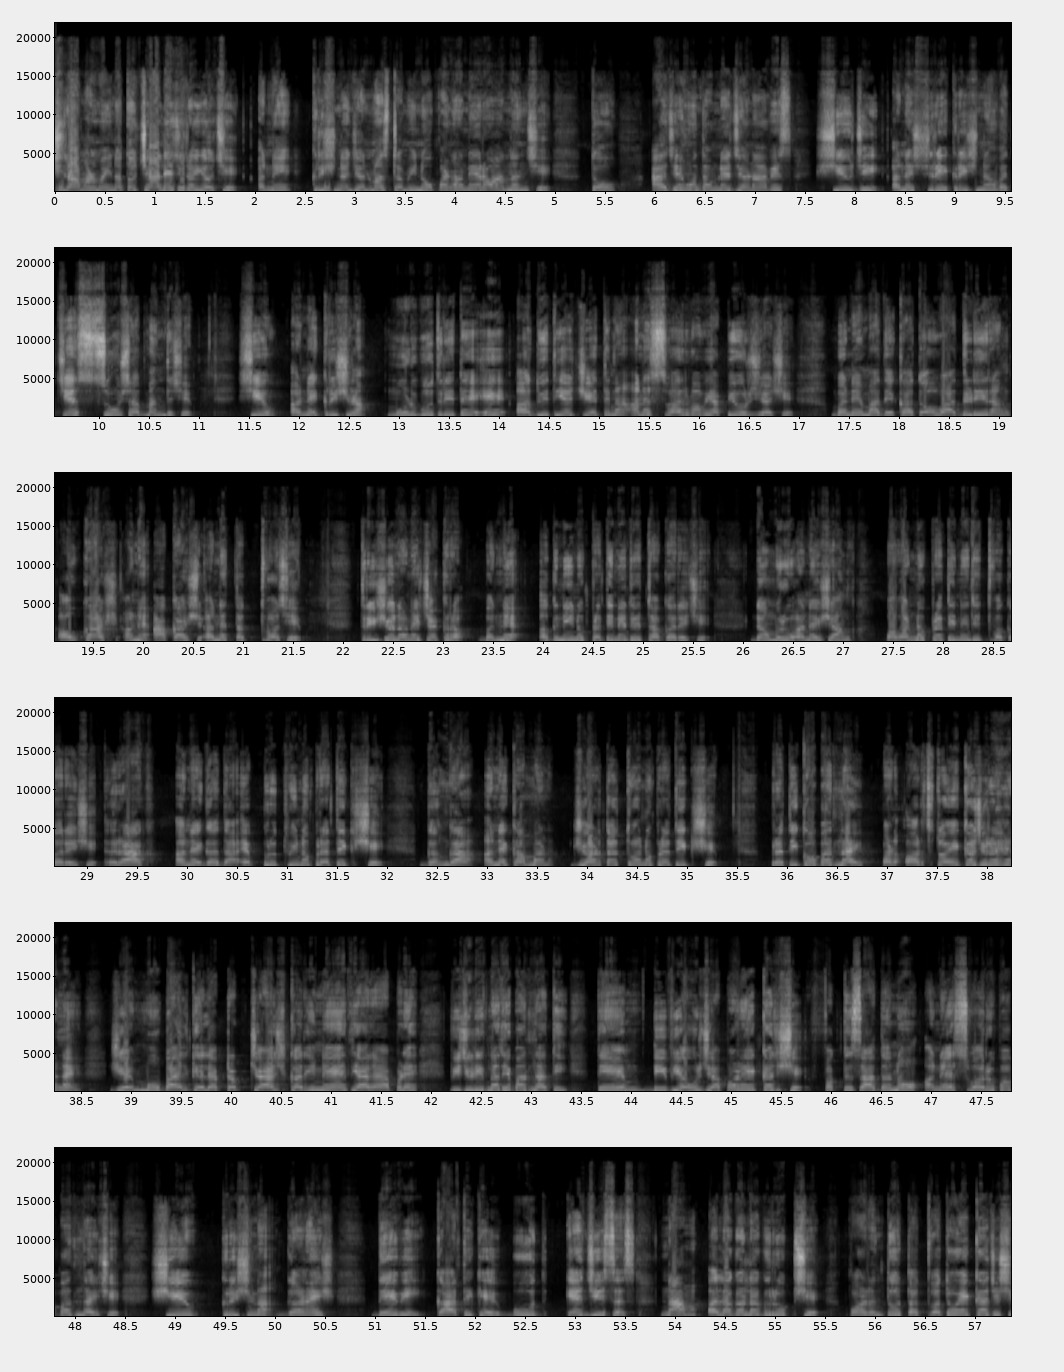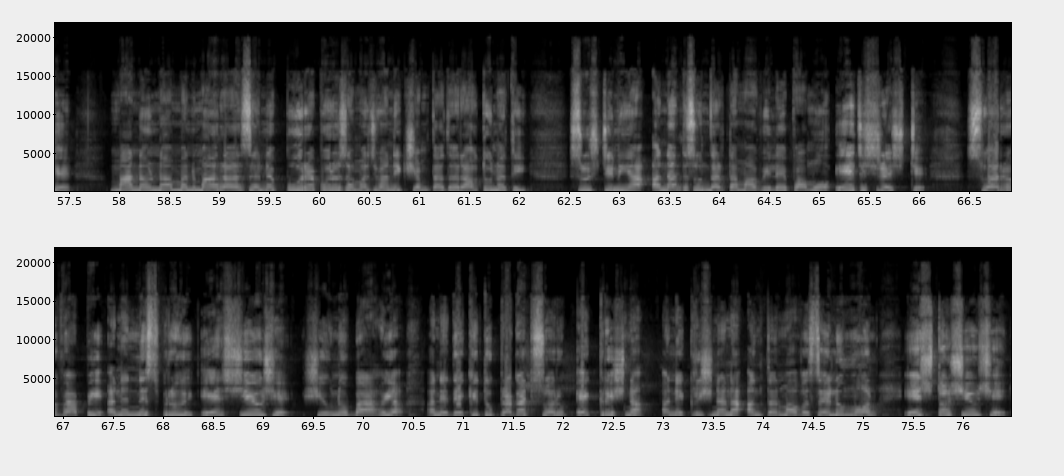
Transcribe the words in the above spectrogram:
શ્રાવણ મહિનો તો ચાલી જ રહ્યો છે અને કૃષ્ણ જન્માષ્ટમીનો પણ અનેરો આનંદ છે. તો આજે હું તમને જણાવીશ શિવજી અને શ્રી કૃષ્ણ વચ્ચે શું સંબંધ છે? શિવ અને કૃષ્ણ મૂળભૂત રીતે એ અદ્વિતીય ચેતના અને સર્વવ્યાપી ઊર્જા છે. બંનેમાં દેખાતો વાદળી રંગ અવકાશ અને આકાશ અને તત્વ છે. ત્રિશુલ અને ચક્ર બંને અગ્નિનું પ્રતિનિધિત્વ કરે છે. ડમરું અને શંખ પવનનું પ્રતિનિધિત્વ કરે છે. રાખ અને ગદા એ પૃથ્વીનું પ્રતીક છે. ગંગા અને કમળ જળ તત્વનું પ્રતીક છે. પ્રતીકો બદલાય, પણ અર્થ તો એક જ રહે ને? જે મોબાઈલ કે લેપટોપ ચાર્જ કરીને ત્યારે આપણે વીજળી જ નથી બદલાતી, તેમ દિવ્ય ઊર્જા પણ એક જ છે. ફક્ત સાધનો અને સ્વરૂપો બદલાય છે. શિવ, કૃષ્ણ, ગણેશ, દેવી, કાર્તિકે બુદ્ધ કે જીસસ નામ અલગ અલગ રૂપ છે. પરંતુ તત્વ તો એક જ છે. માનવના મનમાં રહસ્યને પૂરેપૂરું સમજવાની ક્ષમતા ધરાવતું નથી. સૃષ્ટિની આ અનંત સુંદરતામાં વિલય પામવું એ જ શ્રેષ્ઠ છે. સ્વરવ્યાપી અને નિસ્પૃહી એ શિવ છે. શિવનું બાહ્ય અને દેખીતું પ્રગટ સ્વરૂપ એ કૃષ્ણ અને કૃષ્ણના અંતરમાં વસેલું મૌન એ જ તો શિવ છે.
